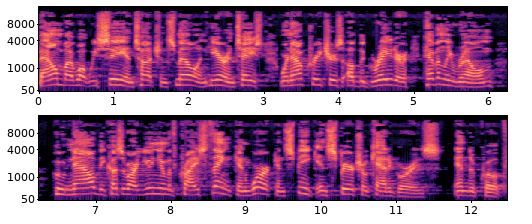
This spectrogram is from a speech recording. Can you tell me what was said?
bound by what we see and touch and smell and hear and taste. We're now creatures of the greater heavenly realm who now, because of our union with Christ, think and work and speak in spiritual categories. End of quote.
